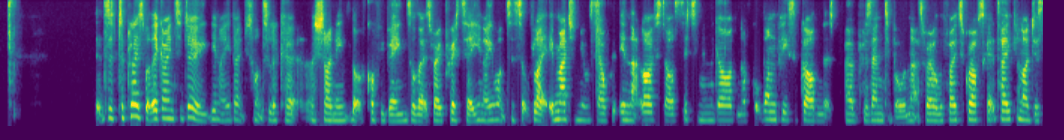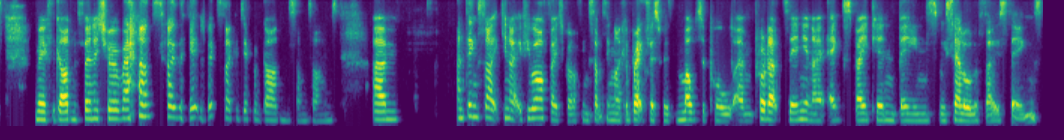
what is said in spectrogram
to, to, place what they're going to do. You know you don't just want to look at a shiny lot of coffee beans although it's very pretty. You know you want to sort of like imagine yourself in that lifestyle sitting in the garden. I've got one piece of garden that's uh, presentable and that's where all the photographs get taken. I just move the garden furniture around so that it looks like a different garden sometimes. Um, and things like you know if you are photographing something like a breakfast with multiple um, products in you know eggs bacon beans we sell all of those things.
